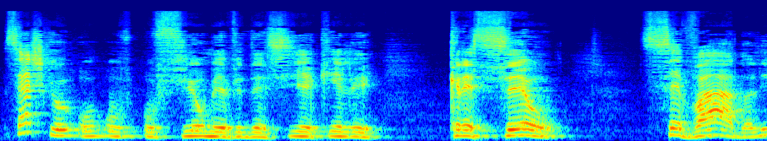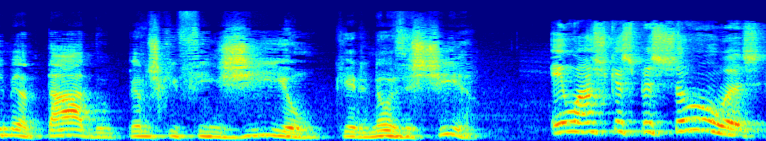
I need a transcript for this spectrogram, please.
Você acha que o, o, o filme evidencia que ele cresceu cevado, alimentado pelos que fingiam que ele não existia? Eu acho que as pessoas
